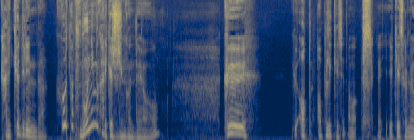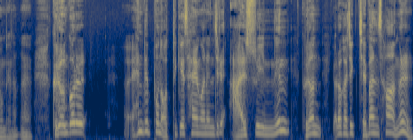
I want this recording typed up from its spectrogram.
가르쳐 드린다. 그거 다 부모님이 가르쳐 주신 건데요. 그, 그 어, 어플리케이션? 어, 이렇게 설명하면 되나? 네. 그런 거를 핸드폰 어떻게 사용하는지를 알 수 있는 그런 여러 가지 재반 상황을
